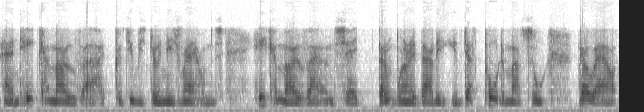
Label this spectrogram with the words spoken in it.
and he come over because he was doing his rounds. He come over and said, "Don't worry about it. You've just pulled a muscle. Go out,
